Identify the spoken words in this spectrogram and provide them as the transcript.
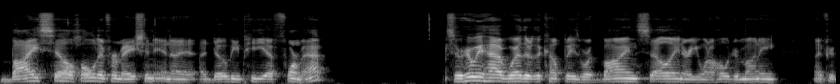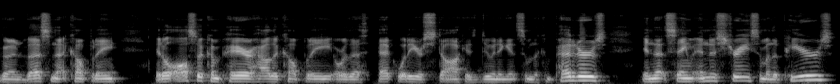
buy, sell, hold information in an Adobe PDF format. So here we have whether the company is worth buying, selling, or you want to hold your money if you're going to invest in that company. It'll also compare how the company or the equity or stock is doing against some of the competitors in that same industry, some of the peers.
